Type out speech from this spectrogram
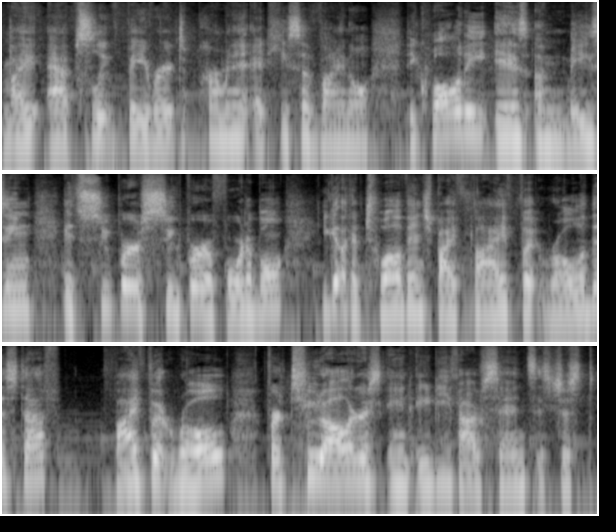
my absolute favorite permanent adhesive vinyl. The quality is amazing. It's super, super affordable. You get like a 12 inch by five foot roll of this stuff. Five foot roll for $2.85. It's just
